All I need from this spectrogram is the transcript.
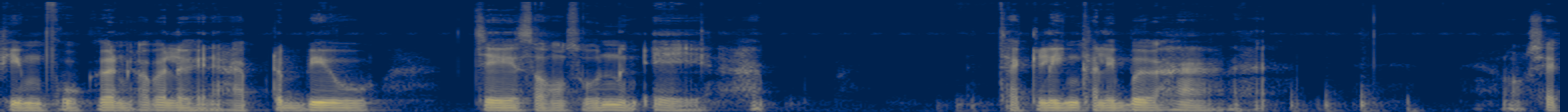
พิมพ์ Google เข้าไปเลยนะครับ WJ 2 0 1 A นะครับแท็กลิงคาลิเบอร์5นะฮะลองเช็ค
